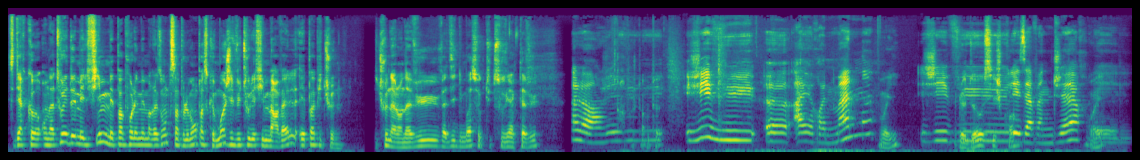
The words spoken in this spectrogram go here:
c'est-à-dire qu'on a tous les deux aimé le film, mais pas pour les mêmes raisons, tout simplement parce que moi j'ai vu tous les films Marvel et pas Pichoun. Pichoun, elle en a vu. Vas-y, dis-moi ce que tu te souviens que t'as vu. Alors, j'ai ah, vu, j'ai vu Iron Man. Oui. J'ai vu le aussi, je crois. les Avengers, oui.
